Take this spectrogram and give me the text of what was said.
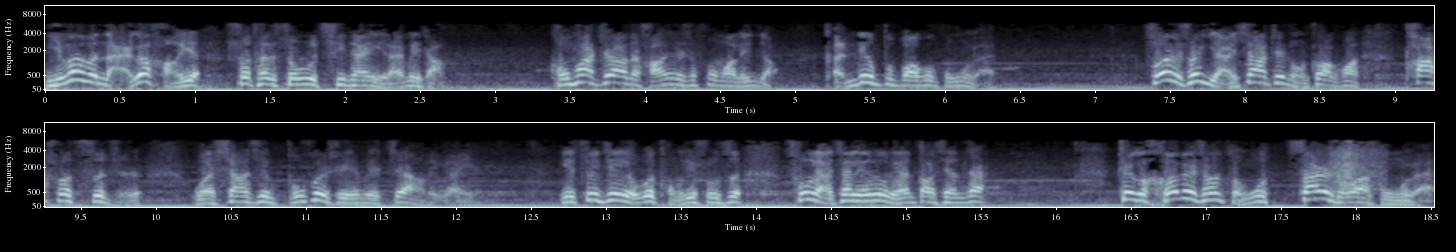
你问问哪个行业说他的收入七年以来没涨？恐怕这样的行业是凤毛麟角。肯定不包括公务员，所以说眼下这种状况，他说辞职，我相信不会是因为这样的原因。你最近有个统计数字，从两千零六年到现在，这个河北省总共三十多万公务员，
